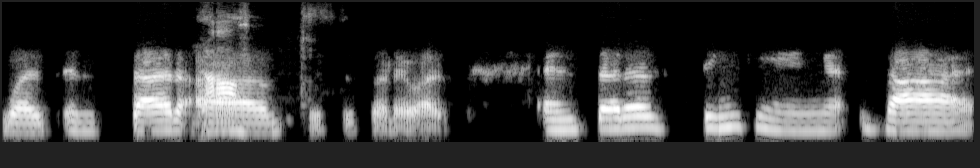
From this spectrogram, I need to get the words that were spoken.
was instead Yeah. of this is what it was instead of thinking that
